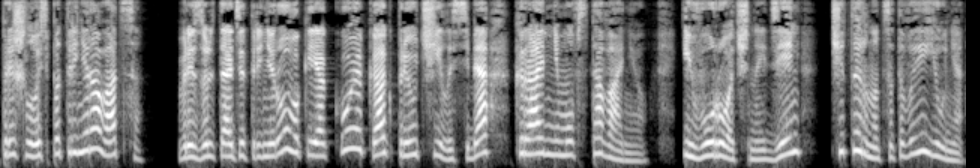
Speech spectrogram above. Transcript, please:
пришлось потренироваться. В результате тренировок я кое-как приучила себя к раннему вставанию. И в урочный день, 14 июня,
